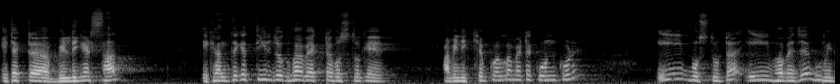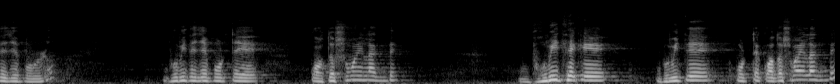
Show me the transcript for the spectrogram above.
এটা একটা বিল্ডিংয়ের ছাদ এখান থেকে তীর্যকভাবে একটা বস্তুকে আমি নিক্ষেপ করলাম এটা কোণ করে। এই বস্তুটা এইভাবে যে ভূমিতে যে পড়ল, ভূমিতে যে পড়তে কত সময় লাগবে? ভূমি থেকে ভূমিতে পড়তে কত সময় লাগবে?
